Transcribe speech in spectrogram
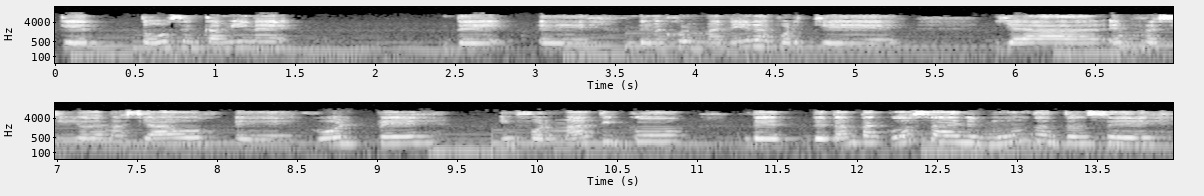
que todo se encamine de, eh, de mejor manera porque ya hemos recibido demasiados eh, golpes informáticos de, de tanta cosa en el mundo, entonces,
